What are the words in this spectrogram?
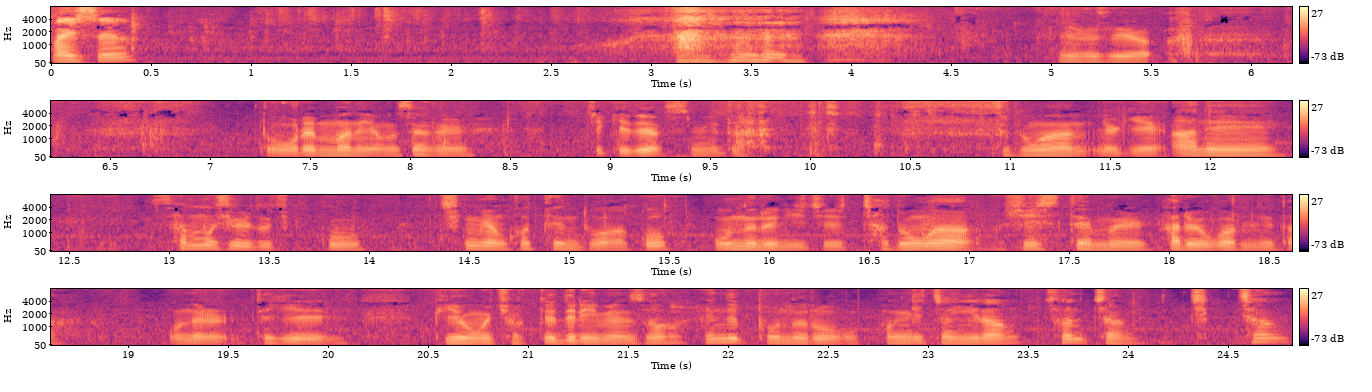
맛있어요? 안녕하세요. 또 오랜만에 영상을 찍게 되었습니다. 그동안 여기 안에 사무실도 짓고 측면 커튼도 하고 오늘은 이제 자동화 시스템을 하려고 합니다. 오늘 되게 비용을 적게 들이면서 핸드폰으로 환기창이랑 천창, 측창,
